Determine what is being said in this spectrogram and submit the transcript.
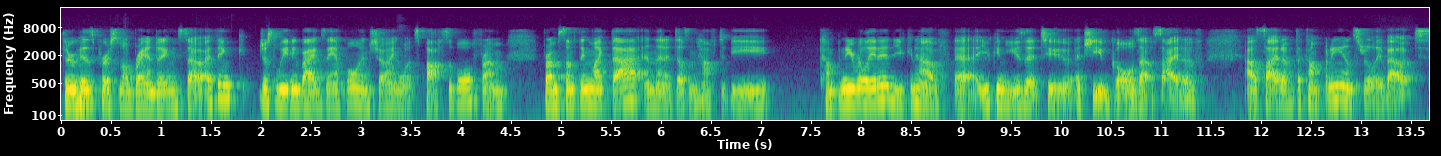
through his personal branding so i think just leading by example and showing what's possible from from something like that and then it doesn't have to be company related. You can have uh, you can use it to achieve goals outside of outside of the company. And it's really about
